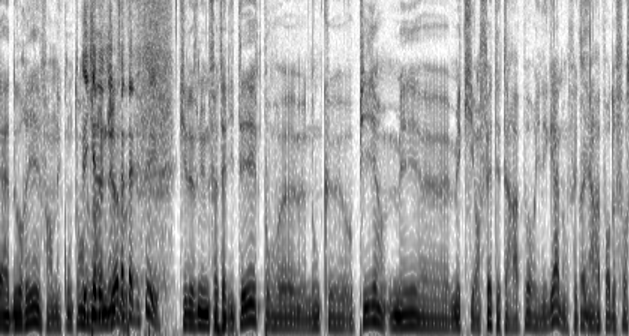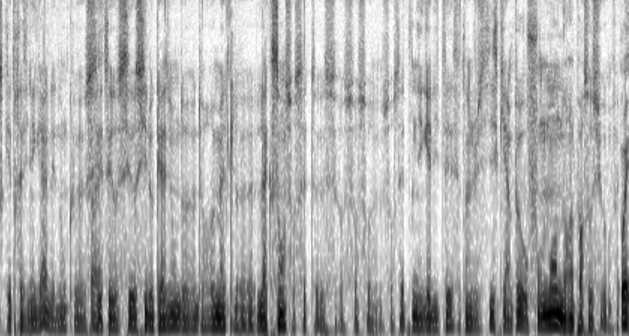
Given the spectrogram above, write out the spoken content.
à adorer. Enfin, on est content Et qui est devenu une fatalité. qui est devenu une fatalité pour euh, donc euh, au pire, mais euh, mais qui en fait est un rapport inégal. En fait, il y a un rapport de force qui est très inégal, et donc Ouais. c'est aussi l'occasion de, de remettre l'accent sur cette sur, sur, sur- sur cette inégalité, cette injustice qui est un peu au fondement de nos rapports sociaux. En fait. Oui.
